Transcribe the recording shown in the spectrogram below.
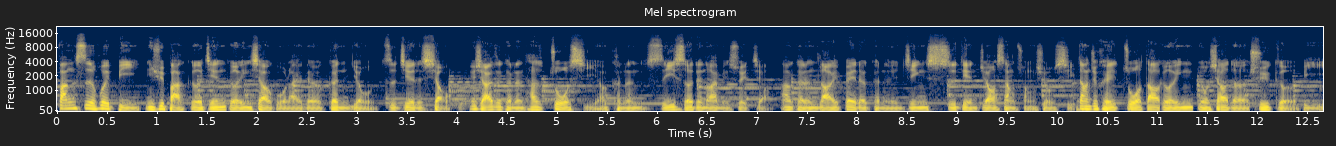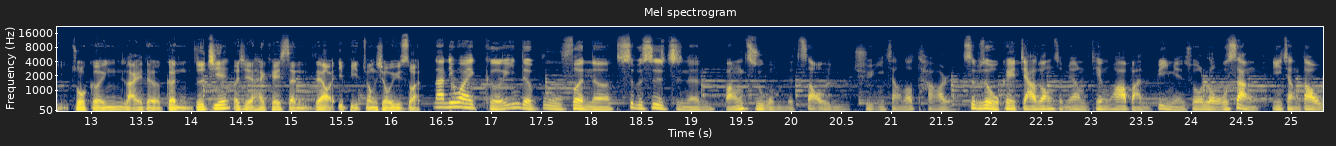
方式会比你去把隔间隔音效果来的更有直接的效果。因为小孩子可能他的作息啊，可能十一十二点都还没睡觉，然后可能老一辈的可能已经十点就要上床休息，这样就可以做到隔音有效的区隔，比做隔音来的更直接，而且还可以省掉一笔装修预算。那另外隔音的部分呢，是不是只能防止我们的噪音去影响到他人？是不是我可以加装什么样的天花板，避免说楼上影响到我？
